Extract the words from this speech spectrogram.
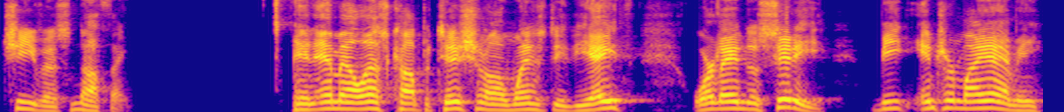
Chivas nothing. In MLS competition on Wednesday the 8th, Orlando City beat Inter Miami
